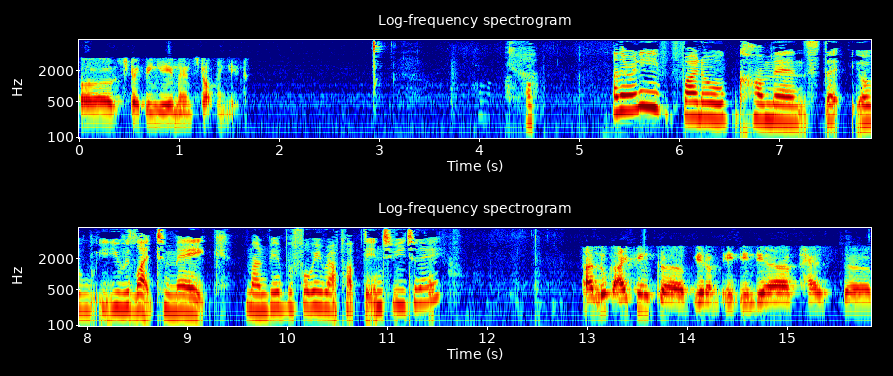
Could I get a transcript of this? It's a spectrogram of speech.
uh, stepping in and stopping it. Are there any final comments that you would like to make, Manbir, before we wrap up the interview today? Uh, look, I think uh, you know India has uh,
